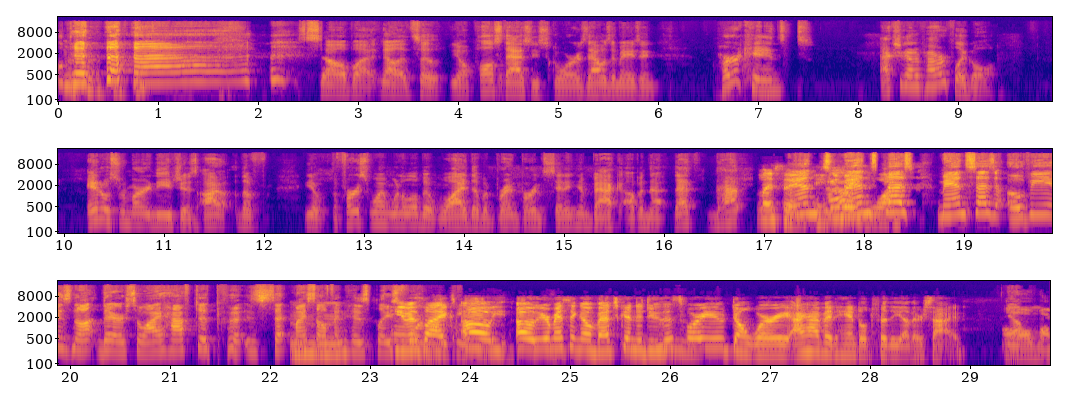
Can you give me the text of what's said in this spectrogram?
so, but no, it's so you know, Paul Stastny scores. That was amazing. Hurricanes actually got a power play goal, and it was from Martin Necas. I the you know the first one went a little bit wide though, but Brent Burns setting him back up, and that that that Listen, Man, he man says man says Ovi is not there, so I have to put set myself Mhm. in his place. He was like, team. "Oh, oh, you're missing Ovechkin to do this Mhm. for you. Don't worry, I have it handled for the other side." Yep. Oh my!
